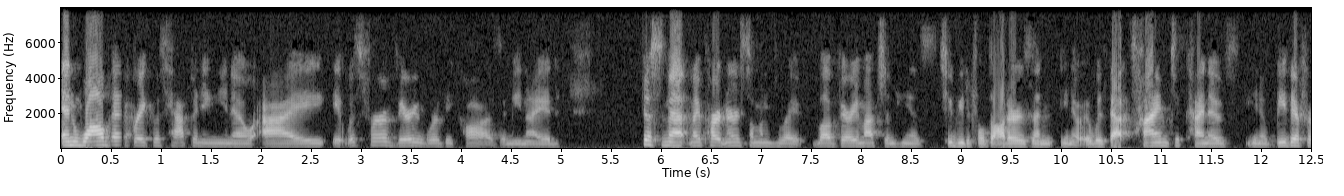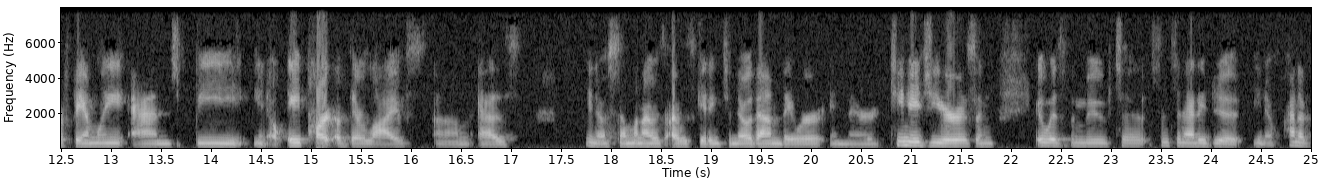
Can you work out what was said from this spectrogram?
and while that break was happening you know I it was for a very worthy cause I mean I had just met my partner, someone who I love very much, and he has two beautiful daughters. And you know, it was that time to kind of you know be there for family and be you know a part of their lives um, as you know someone I was I was getting to know them. They were in their teenage years, and it was the move to Cincinnati to you know kind of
